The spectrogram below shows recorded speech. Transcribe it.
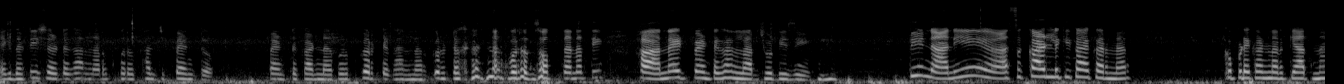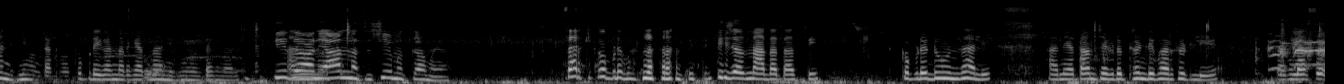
एकदा टी शर्ट घालणार परत खालची पॅन्ट. पॅन्ट काढणार परत कर्ट घालणार कर्ट काढणार परत झोपताना ती हा नाईट पॅन्ट घालणार छोटीशी. ती ना आणि असं काढलं की काय करणार? कपडे काढणार की आत नाणीत नेऊन टाकणार? कपडे काढणार की आत नाणीत नेऊन टाकणार? तिचं आणि अन्नाचं शेमच काम आहे. सारखी कपडे बदलत राहते ती. तिच्याच नादात असते. कपडे धुवून झाले. आणि आता आमच्या इकडे थंडी फार सुटली आहे. चांगलं असं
